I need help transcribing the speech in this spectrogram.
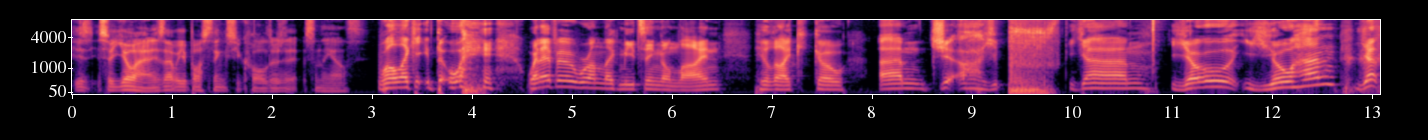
Is, so Johan, is that what your boss thinks you called, or is it something else? Well, like the way, whenever we're on like meeting online, he'll like go, um, J- oh, you, yeah, um, yo, Johan, yep,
